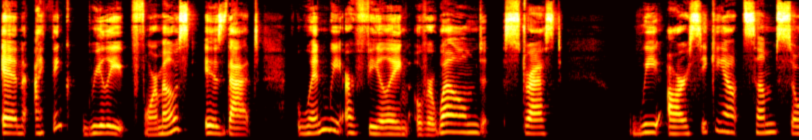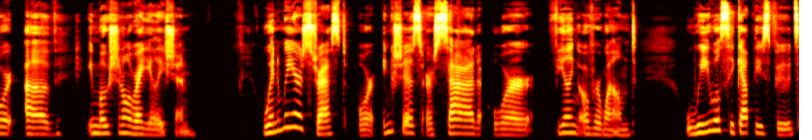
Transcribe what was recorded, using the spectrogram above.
and I think really foremost is that when we are feeling overwhelmed, stressed, we are seeking out some sort of emotional regulation. When we are stressed or anxious or sad or feeling overwhelmed, we will seek out these foods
